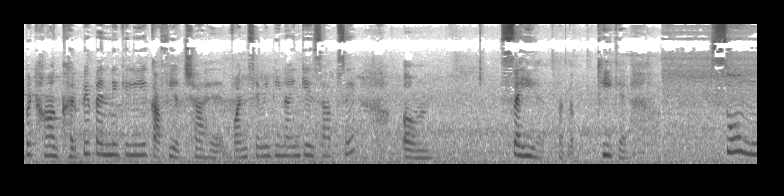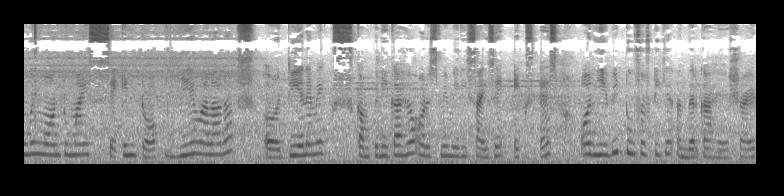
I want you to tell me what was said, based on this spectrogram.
बट हाँ घर पे पहनने के लिए काफ़ी अच्छा है। 179 के हिसाब से um, सही है मतलब ठीक है। So moving on to my second stop ये वाला ना T N M X company का है और इसमें मेरी साइज़ है एक्स एस और ये भी 250 के अंदर का है, शायद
